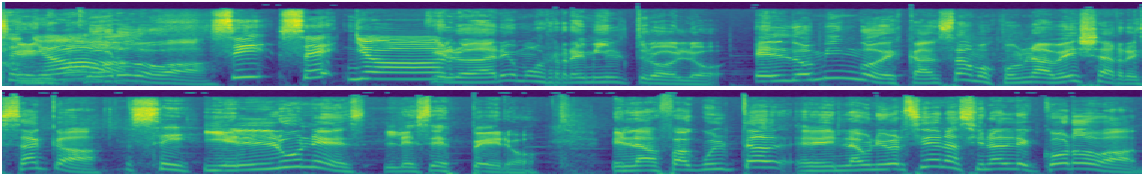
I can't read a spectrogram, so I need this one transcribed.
Sí, en. Córdoba. Sí, señor. Que lo daremos remil trolo. El domingo descansamos con una bella resaca. Sí. Y el lunes les espero. En la facultad, en la Universidad Nacional de Córdoba,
